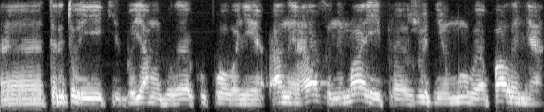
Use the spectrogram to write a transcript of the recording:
е, території, які з боями були окуповані, ані газу немає. І про жодні умови опалення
